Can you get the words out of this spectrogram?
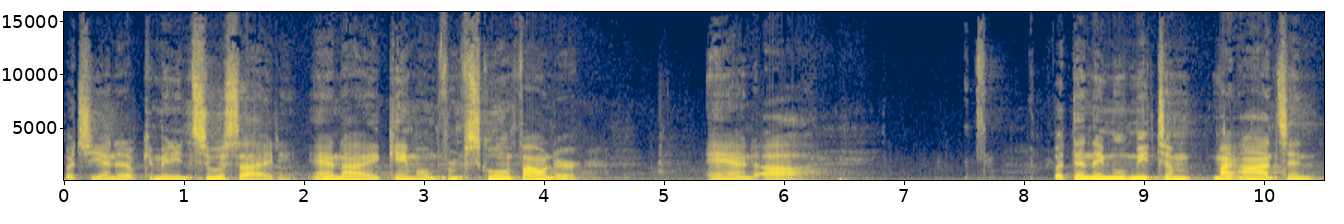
but she ended up committing suicide. And I came home from school and found her. And uh, but then they moved me to my aunt's and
